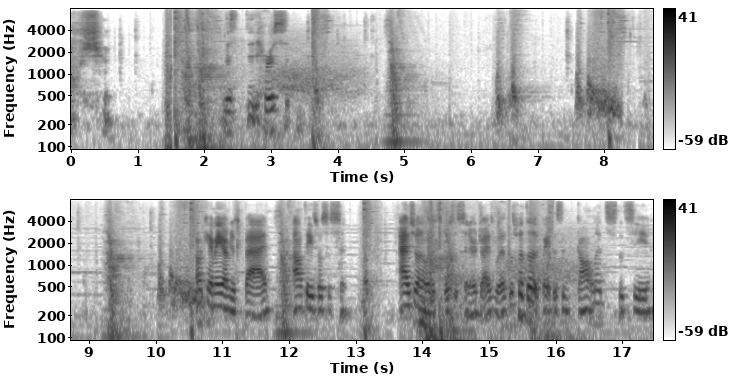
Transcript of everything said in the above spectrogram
Oh, shoot. This, hers... Okay, maybe I'm just bad. I don't think it's supposed to... I just don't know what it's supposed to synergize with. Let's put the... Wait, this is gauntlets? Let's see.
